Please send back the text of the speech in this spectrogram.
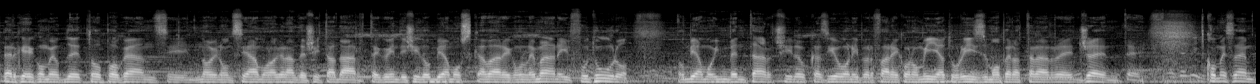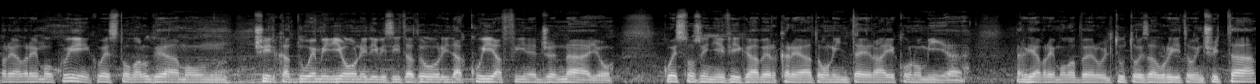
perché come ho detto poc'anzi noi non siamo una grande città d'arte, quindi ci dobbiamo scavare con le mani il futuro, dobbiamo inventarci le occasioni per fare economia, turismo, per attrarre gente. Come sempre avremo qui, questo valutiamo, un, circa 2 milioni di visitatori da qui a fine gennaio. Questo significa aver creato un'intera economia perché avremo davvero il tutto esaurito in città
